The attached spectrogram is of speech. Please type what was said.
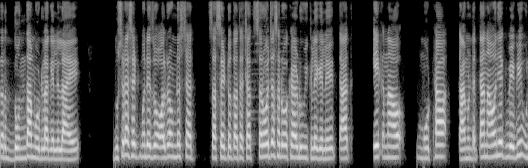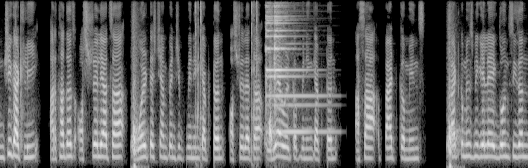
तर दोनदा मोडला गेलेला आहे. दुसऱ्या सेटमध्ये जो ऑलराऊंडर्सचा सेट होता त्याच्यात सर्वच्या सर्व खेळाडू विकले गेले. त्यात एक नाव मोठा काय म्हणतात त्या नावाने एक वेगळी उंची गाठली. अर्थातच ऑस्ट्रेलियाचा world test championship winning captain ऑस्ट्रेलियाचा ओडिया वर्ल्ड कप विनिंग कॅप्टन असा पॅट कमिन्स. पॅट कमिन्सने गेले एक दोन सीझन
